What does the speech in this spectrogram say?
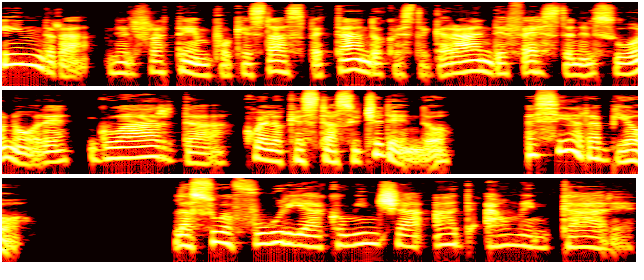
Indra, nel frattempo che sta aspettando questa grande festa nel suo onore, guarda quello che sta succedendo e si arrabbiò la sua furia comincia ad aumentare,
